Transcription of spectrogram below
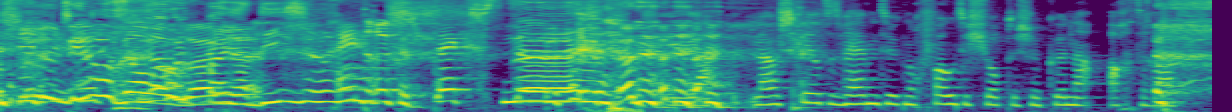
heel wel groot paradiso. Geen drukke tekst. ja, nou scheelt het. We hebben natuurlijk nog Photoshop, dus we kunnen achteraf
